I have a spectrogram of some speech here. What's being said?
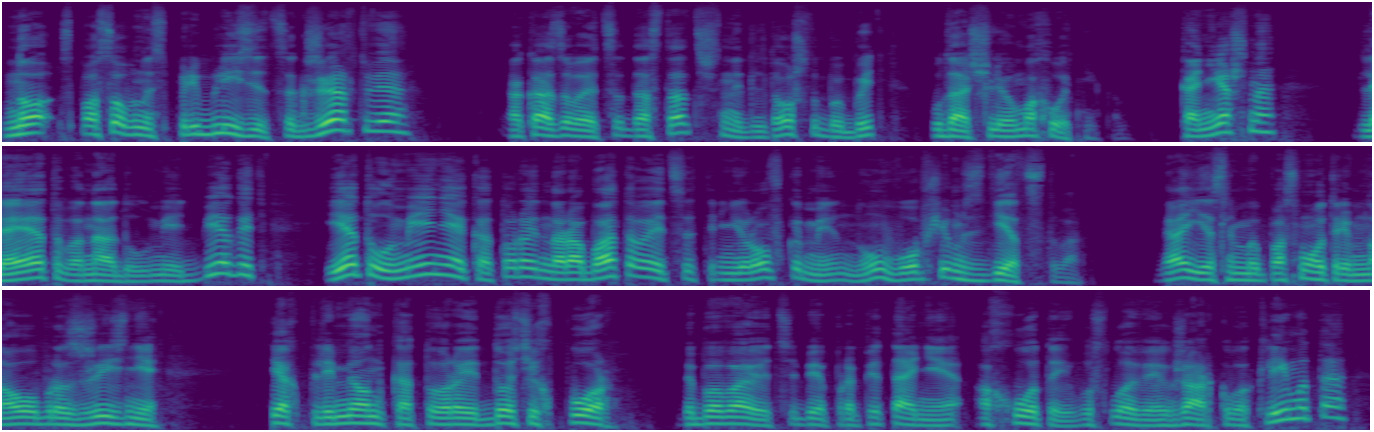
но способность приблизиться к жертве оказывается достаточной для того, чтобы быть удачливым охотником. Конечно, для этого надо уметь бегать, и это умение, которое нарабатывается тренировками, ну, в общем, с детства. Да, если мы посмотрим на образ жизни тех племен, которые до сих пор добывают себе пропитание охотой в условиях жаркого климата –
